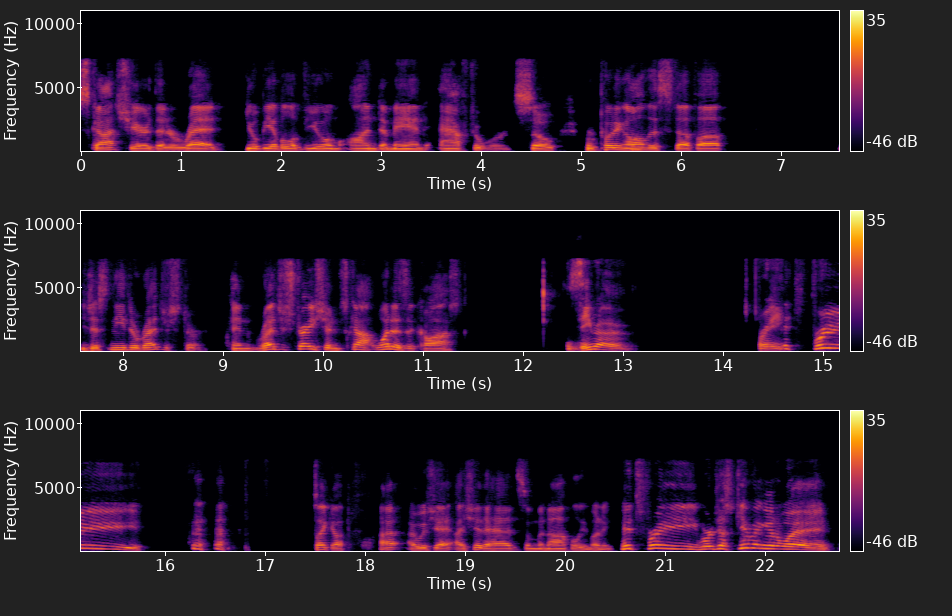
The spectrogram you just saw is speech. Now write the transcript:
Scott shared that are red, you'll be able to view them on demand afterwards. So we're putting all this stuff up. You just need to register. And registration, Scott, what does it cost? Zero. Free. It's free. it's like a. I, I wish I, I should have had some Monopoly money. It's free. We're just giving it away. Mm-hmm.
